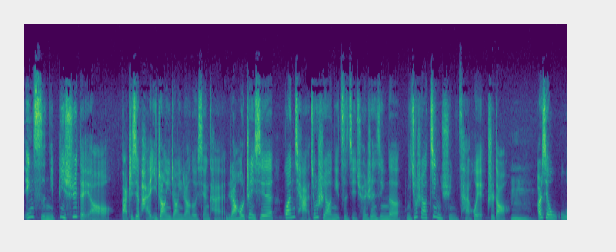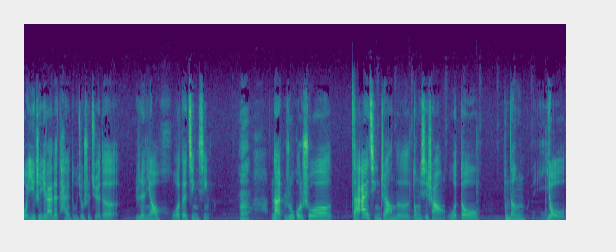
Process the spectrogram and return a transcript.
因此你必须得要把这些牌一张一张一张都掀开，然后这些关卡就是要你自己全身心的，你就是要进去，你才会知道。嗯而且我一直以来的态度就是觉得人要活得尽兴。嗯那如果说在爱情这样的东西上，我都不能有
